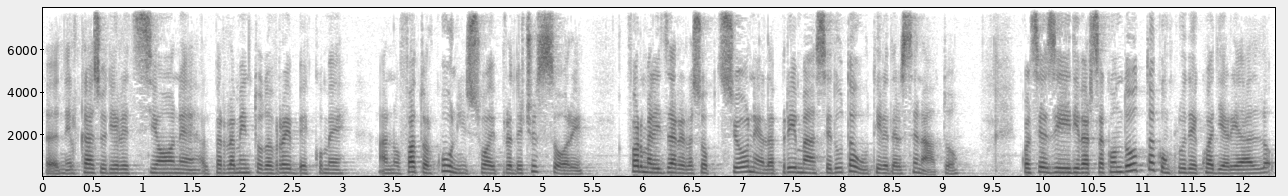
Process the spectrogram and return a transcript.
eh, nel caso di elezione al Parlamento dovrebbe, come hanno fatto alcuni suoi predecessori, formalizzare la sua opzione alla prima seduta utile del Senato. Qualsiasi diversa condotta, conclude Quagliariello,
